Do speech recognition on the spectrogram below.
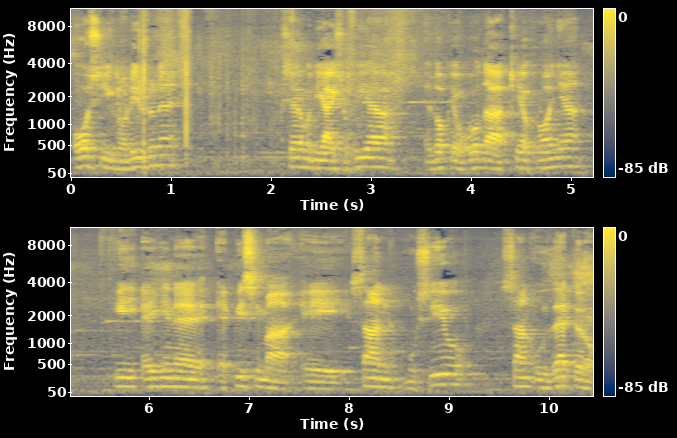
Όσοι γνωρίζουν, ξέρουμε ότι η Άγια Σοφία εδώ και 80 και χρόνια έγινε επίσημα ε, σαν μουσείο, σαν ουδέτερο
